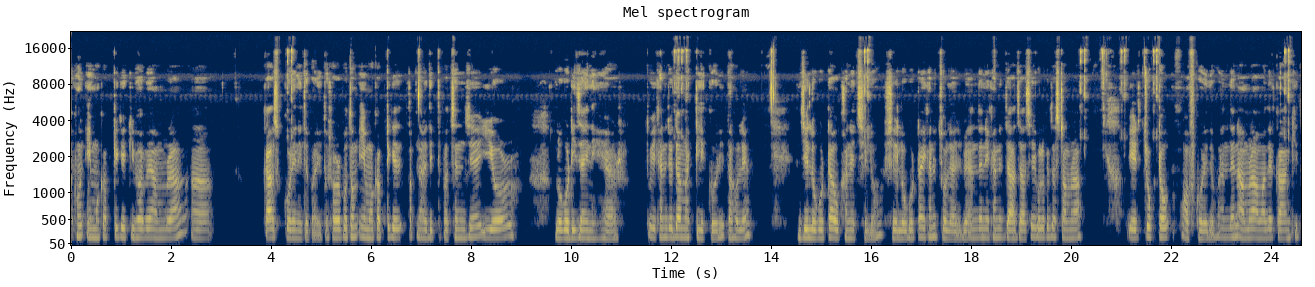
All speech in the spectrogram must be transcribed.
এখন এই মকআপটিকে কীভাবে আমরা কাজ করে নিতে পারি? তো সর্বপ্রথম এই মকআপটিকে আপনারা দেখতে পাচ্ছেন যে ইয়োর লোগো ডিজাইন হেয়ার তো এখানে যদি আমরা ক্লিক করি, তাহলে যে লোগোটা ওখানে ছিল, সেই লোগোটা এখানে চলে আসবে। অ্যান্ড দেন এখানে যা যা আছে, এগুলোকে জাস্ট আমরা এর চোখটাও অফ করে দেবো। অ্যান্ড দেন আমরা আমাদের কাঙ্ক্ষিত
